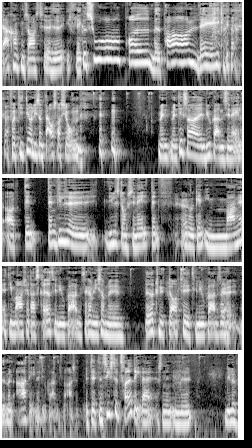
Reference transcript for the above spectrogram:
der kom den så også til at hedde et flækket surbrød med pålæg, fordi det var ligesom dagsrationen. men, men det er så Livgardens signal, og den, den lille, lille stum signal, den hører du igen i mange af de marcher, der er skrevet til Livgarden. Så kan man ligesom øh, bedre knytte det op til, til Livgarden, så ja. ved man, at ah, det er en af Livgardens marcher. Det, den sidste tredjedel af sådan en, en øh, lille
